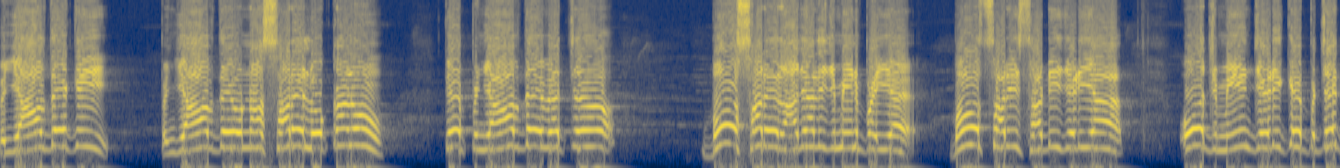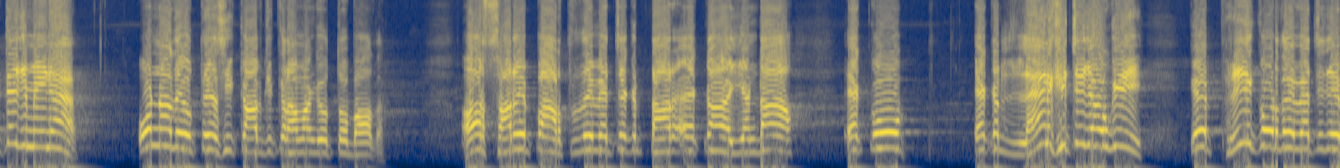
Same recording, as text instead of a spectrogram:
ਪੰਜਾਬ ਦੇ ਕੀ, ਪੰਜਾਬ ਦੇ ਉਹਨਾਂ ਸਾਰੇ ਲੋਕਾਂ ਨੂੰ ਕਿ ਪੰਜਾਬ ਦੇ ਵਿੱਚ ਬਹੁਤ ਸਾਰੇ ਰਾਜਿਆਂ ਦੀ ਜ਼ਮੀਨ ਪਈ ਹੈ। ਬਹੁਤ ਸਾਰੀ ਸਾਡੀ ਜਿਹੜੀ ਆ, ਉਹ ਜ਼ਮੀਨ ਜਿਹੜੀ ਕਿ ਪੰਚਾਇਤੀ ਜ਼ਮੀਨ ਹੈ, ਉਹਨਾਂ ਦੇ ਉੱਤੇ ਅਸੀਂ ਕਾਬਜ਼ ਕਰਾਵਾਂਗੇ ਉਸ ਤੋਂ ਬਾਅਦ। ਔਰ ਸਾਰੇ ਭਾਰਤ ਦੇ ਵਿੱਚ ਇੱਕ ਟਰ ਇੱਕ ਏਜੰਡਾ, ਇੱਕ ਉਹ, ਇੱਕ ਲਾਈਨ ਖਿੱਚੀ ਜਾਊਗੀ ਕਿ ਫਰੀਦਕੋਟ ਦੇ ਵਿੱਚ ਜੇ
